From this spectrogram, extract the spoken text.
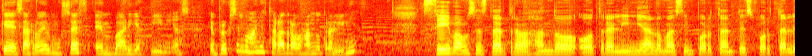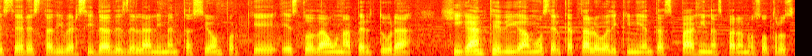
que desarrolla el MUSEF en varias líneas. ¿El próximo año estará trabajando otra línea? Sí, vamos a estar trabajando otra línea. Lo más importante es fortalecer esta diversidad desde la alimentación porque esto da una apertura gigante, digamos. El catálogo de 500 páginas para nosotros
